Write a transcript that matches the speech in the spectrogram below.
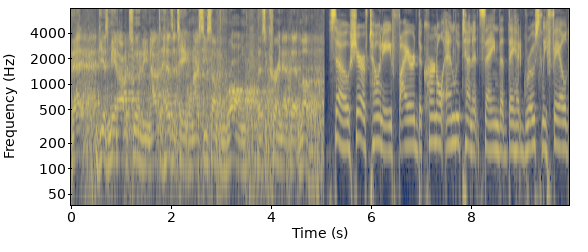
that gives me an opportunity not to hesitate when I see something wrong that's occurring at that level. So, Sheriff Tony fired the colonel and lieutenant, saying that they had grossly failed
